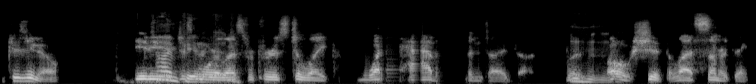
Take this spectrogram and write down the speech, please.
because you know, idiot Time just more or less refers to like what haven't I done? But Mhm. oh shit, the last summer thing.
